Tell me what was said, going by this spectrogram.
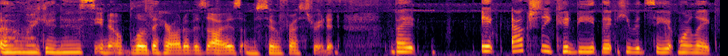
oh my goodness, you know, blow the hair out of his eyes. I'm so frustrated. But it actually could be that he would say it more like,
